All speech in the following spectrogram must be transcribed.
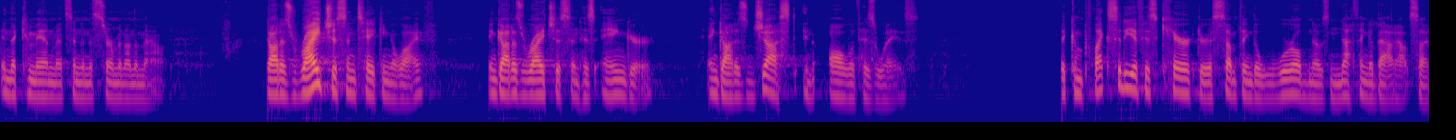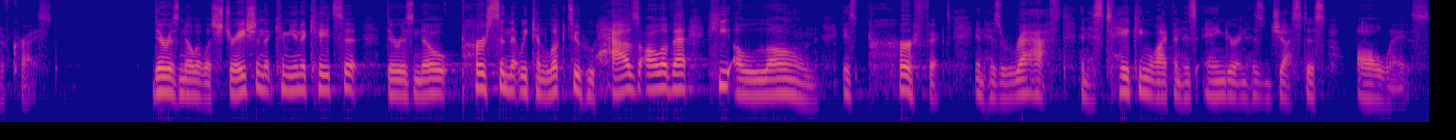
in the commandments and in the Sermon on the Mount. God is righteous in taking a life, and God is righteous in his anger, and God is just in all of his ways. The complexity of his character is something the world knows nothing about outside of Christ. There is no illustration that communicates it. There is no person that we can look to who has all of that. He alone is perfect in his wrath, in his taking life, in his anger, and his justice always.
